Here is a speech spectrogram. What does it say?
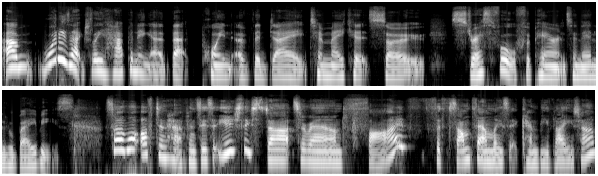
um, what is actually happening at that point of the day to make it so stressful for parents and their little babies? So, what often happens is it usually starts around five. For some families, it can be later,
